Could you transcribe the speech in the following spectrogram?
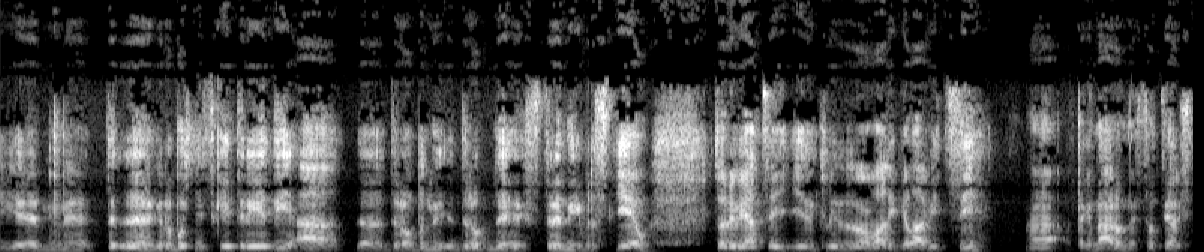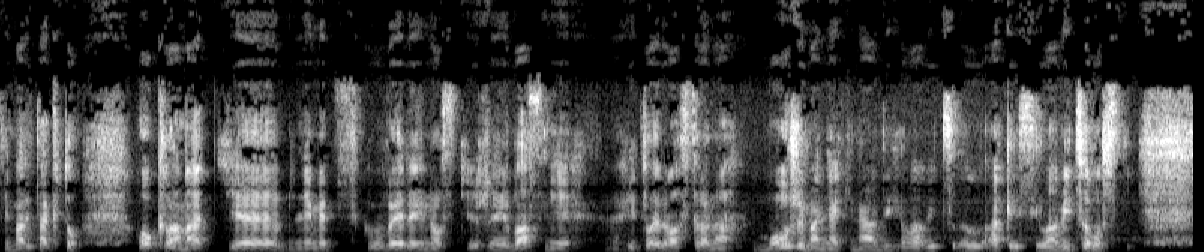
robotníckej triedy a e, drobných drobných stredných vrstiev, ktoré viacej inklinovali k lavici tak národní socialisti mali takto oklamať e, nemeckú verejnosť, že vlastne Hitlerová strana môže mať nejaký nádych lavico, akejsi lavicovosti.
